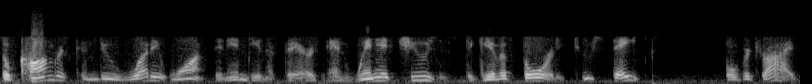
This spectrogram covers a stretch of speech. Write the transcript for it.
So Congress can do what it wants in Indian affairs, and when it chooses to give authority to states over tribes,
